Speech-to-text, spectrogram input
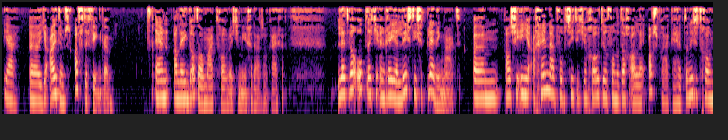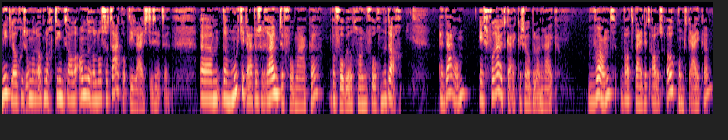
ja, uh, je items af te vinken. En alleen dat al maakt gewoon dat je meer gedaan zal krijgen. Let wel op dat je een realistische planning maakt. Um, als je in je agenda bijvoorbeeld ziet dat je een groot deel van de dag allerlei afspraken hebt, dan is het gewoon niet logisch om dan ook nog tientallen andere losse taken op die lijst te zetten. Um, dan moet je daar dus ruimte voor maken, bijvoorbeeld gewoon de volgende dag. En daarom is vooruitkijken zo belangrijk. Want wat bij dit alles ook komt kijken,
